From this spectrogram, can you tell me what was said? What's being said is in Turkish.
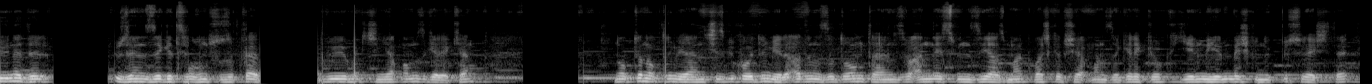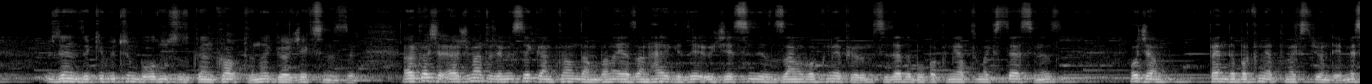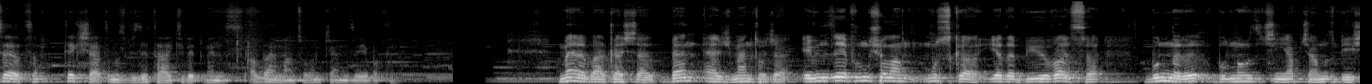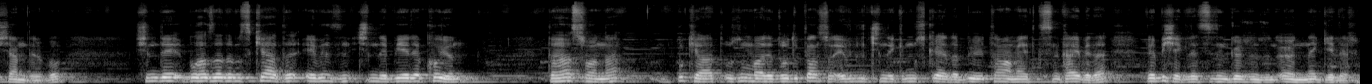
Büyü nedir? Üzerinize getiren olumsuzluklar. Büyü için yapmamız gereken nokta nokta yani çizgi koyduğum yere adınızı, doğum tarihinizi ve anne isminizi yazmak. Başka bir şey yapmanıza gerek yok. 20-25 günlük bir süreçte üzerinizdeki bütün bu olumsuzlukların kalktığını göreceksinizdir. Arkadaşlar Ercüment Hocam Instagram kanalından bana yazan herkese ücretsiz yıldızlama bakımı yapıyorum. Sizler de bu bakımı yaptırmak isterseniz hocam ben de bakım yaptırmak istiyorum diye mesaj atın. Tek şartımız bizi takip etmeniz. Allah'a emanet olun. Kendinize iyi bakın. Merhaba arkadaşlar. Ben Ercüment Hoca. Evinize yapılmış olan muska ya da büyü varsa bunları bulmamız için yapacağımız bir işlemdir bu. Şimdi bu hazırladığımız kağıdı evinizin içinde bir yere koyun. Daha sonra bu kağıt uzun vade durduktan sonra evin içindeki muska ya da büyü tamamen etkisini kaybeder ve bir şekilde sizin gözünüzün önüne gelir.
